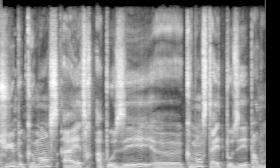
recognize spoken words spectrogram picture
tubes ouais. commencent à être apposés, euh, commencent à être posés, pardon,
